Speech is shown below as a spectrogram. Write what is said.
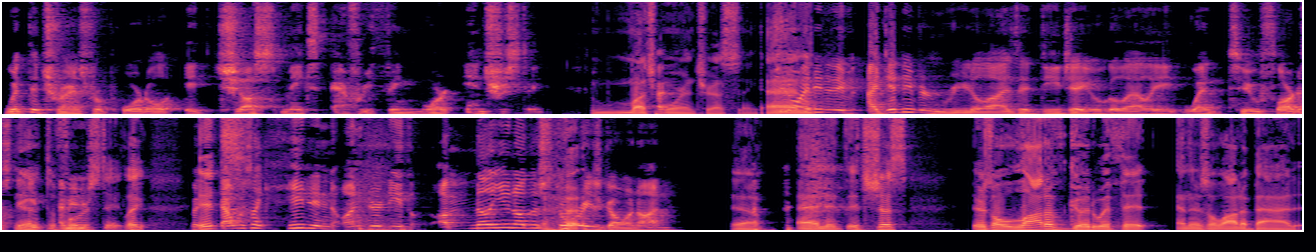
with the transfer portal, it just makes everything more interesting much more interesting. And you know, I didn't even I didn't even realize that DJ Uiagalelei went to Florida State. Yeah, to Florida mean, State, like that was like hidden underneath a million other stories going on. Yeah, and it, it's just there's a lot of good with it, and there's a lot of bad.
